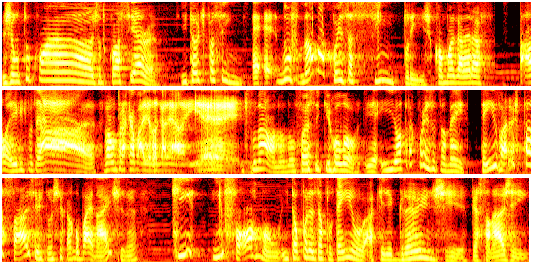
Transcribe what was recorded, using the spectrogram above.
junto com a, junto com a Sierra. Então, tipo assim, é, é, não, não é uma coisa simples, como a galera fala aí, que tipo assim, ah, vamos pra Camarilla, galera, yeah! Tipo, não, não foi assim que rolou. E, e outra coisa também, tem várias passagens no Chicago by Night, né, que informam. Então, por exemplo, tem aquele grande personagem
